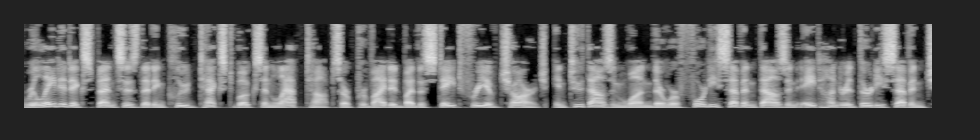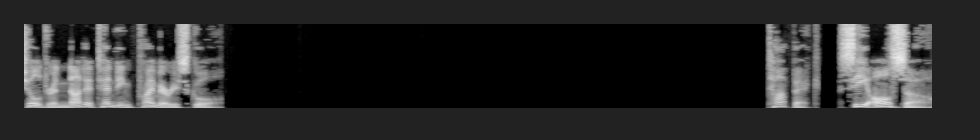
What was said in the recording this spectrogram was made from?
Related expenses that include textbooks and laptops are provided by the state free of charge. In 2001, there were 47,837 children not attending primary school. See also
